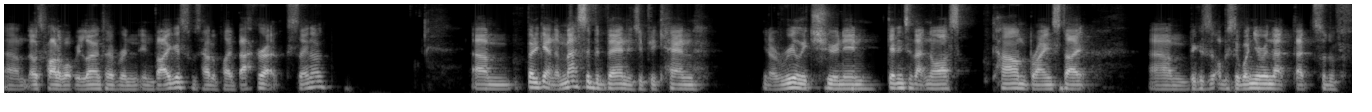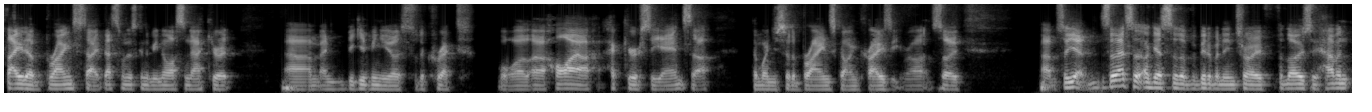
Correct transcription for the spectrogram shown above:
Um, that was part of what we learned over in, in Vegas was how to play baccarat at the casino. Um, but again, a massive advantage if you can, you know, really tune in, get into that nice calm brain state, um, because obviously when you're in that that sort of theta brain state, that's when it's going to be nice and accurate um, and be giving you a sort of correct or a higher accuracy answer than when your sort of brain's going crazy, right? So, um, so yeah, so that's I guess sort of a bit of an intro for those who haven't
